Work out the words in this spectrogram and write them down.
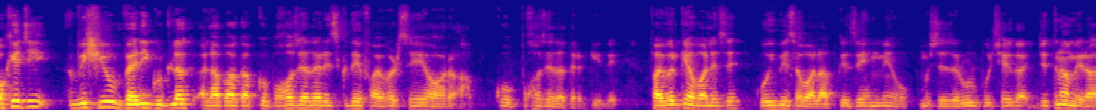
ओके okay जी wish you very good luck अल्लाह पाक आपको बहुत ज़्यादा रिस्क दे फाइवर से और आपको बहुत ज़्यादा तरक्की दे। फाइवर के हवाले से कोई भी सवाल आपके जहन में हो, मुझसे ज़रूर पूछेगा। जितना मेरा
